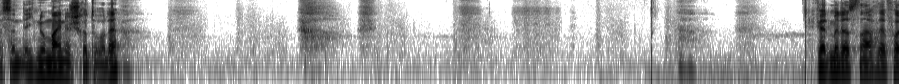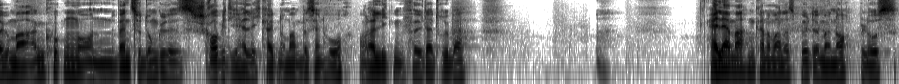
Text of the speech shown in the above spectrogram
Das sind nicht nur meine Schritte, oder? Ich werde mir das nach der Folge mal angucken und wenn es zu dunkel ist, schraube ich die Helligkeit nochmal ein bisschen hoch. Oder liegt ein Filter drüber. Heller machen kann man das Bild immer noch, bloß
